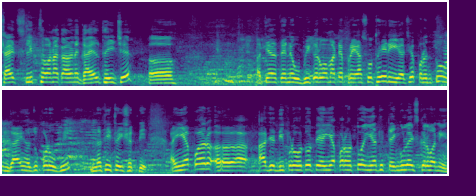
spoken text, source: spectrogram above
શાયદ સ્લીપ થવાના કારણે ઘાયલ થઈ છે. અત્યારે તેને ઊભી કરવા માટે પ્રયાસો થઈ રહ્યા છે, પરંતુ ગાય હજુ પણ ઊભી નથી થઈ શકતી. અહીંયા પર આ- જે દીપડો હતો તે અહીંયા પર હતો. અહીંયાથી ટેંગ્યુલાઇઝ કરવાની,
